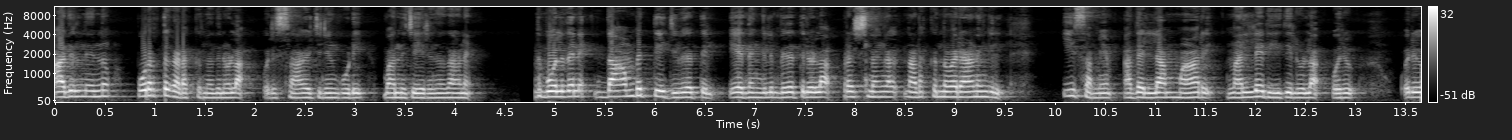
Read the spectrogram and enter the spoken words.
അതിൽ നിന്നും പുറത്തു കടക്കുന്നതിനുള്ള ഒരു സാഹചര്യം കൂടി വന്നു ചേരുന്നതാണ്. അതുപോലെ തന്നെ ദാമ്പത്യ ജീവിതത്തിൽ ഏതെങ്കിലും വിധത്തിലുള്ള പ്രശ്നങ്ങൾ നടക്കുന്നവരാണെങ്കിൽ ഈ സമയം അതെല്ലാം മാറി നല്ല രീതിയിലുള്ള ഒരു ഒരു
